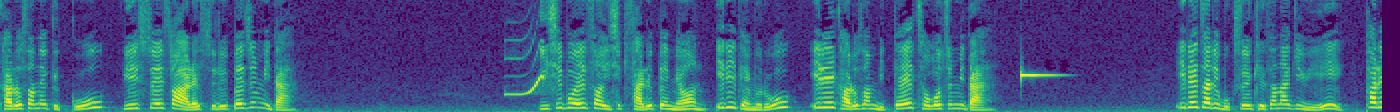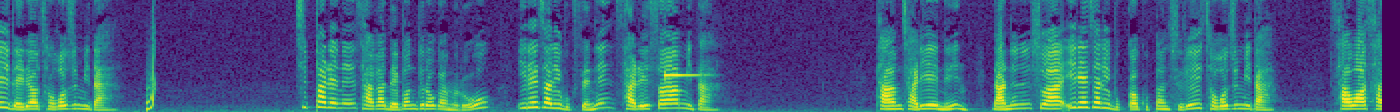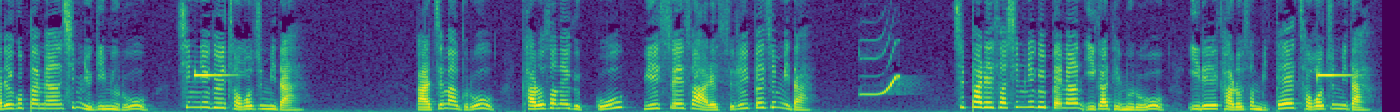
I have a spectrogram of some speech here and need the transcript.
가로선을 긋고 위의 수에서 아랫수를 빼줍니다. 25에서 24를 빼면 1이 되므로 1을 가로선 밑에 적어줍니다. 1의 자리 몫을 계산하기 위해 8을 내려 적어줍니다. 18에는 4가 4번 들어가므로 1의 자리 몫에는 4를 써야 합니다. 다음 자리에는 나누는 수와 1의 자리 몫과 곱한 수를 적어줍니다. 4와 4를 곱하면 16이므로 16을 적어줍니다. 마지막으로 가로선을 긋고 위의 수에서 아랫 수를 빼줍니다. 18에서 16을 빼면 2가 되므로 2를 가로선 밑에 적어줍니다.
